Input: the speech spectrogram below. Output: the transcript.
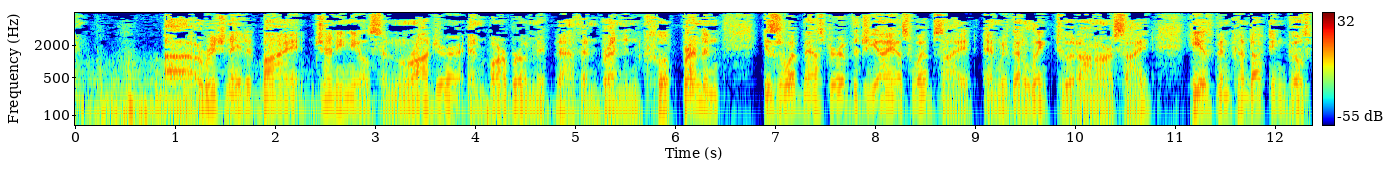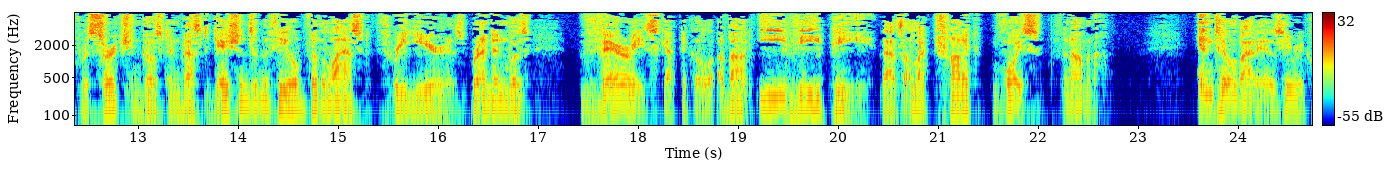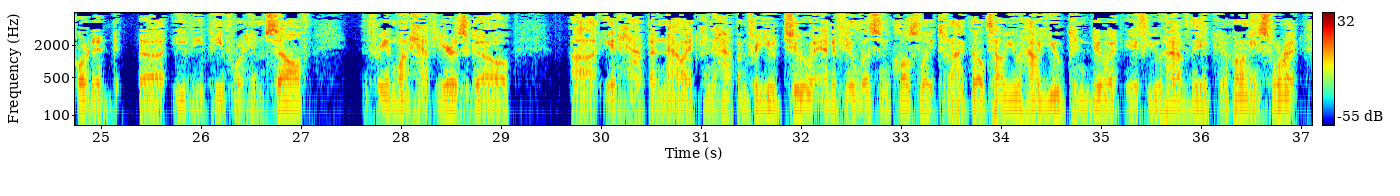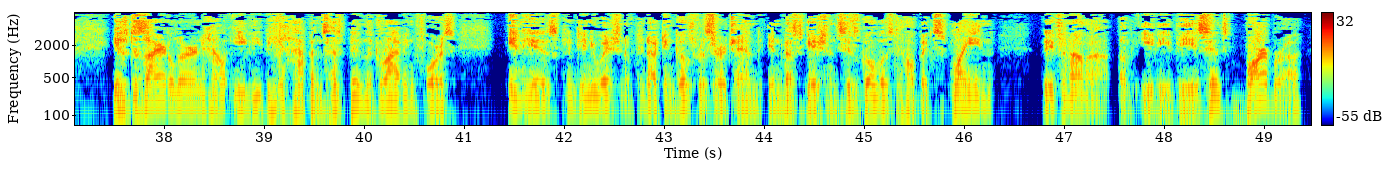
uh, originated by Jenny Nielsen, Roger and Barbara McBeath, and Brendan Cook. Brendan is the webmaster of the GIS website, and we've got a link to it on our site. He has been conducting ghost research and ghost investigations in the field for the last three years. Brendan was very skeptical about EVP, that's electronic voice phenomena. Until that is, he recorded uh, EVP for himself. Three and one half years ago, uh, it happened. Now it can happen for you too. And if you listen closely tonight, they'll tell you how you can do it if you have the cojones for it. His desire to learn how EVP happens has been the driving force in his continuation of conducting ghost research and investigations. His goal is to help explain the phenomena of EVP. Since Barbara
